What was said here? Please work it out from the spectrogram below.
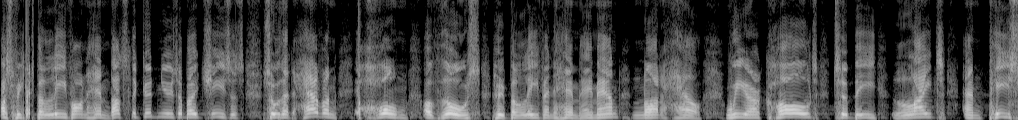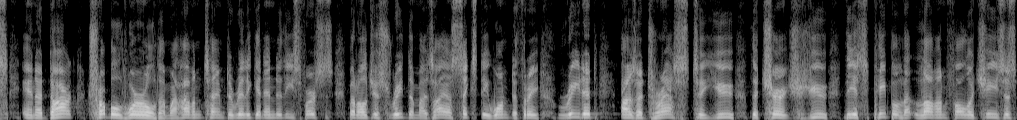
as we believe on him. That's the good news about Jesus, so that heaven is home of those who believe in him. Amen? Not hell. We are called to be light and peace in a dark, troubled world. And we haven't time to really get into these verses, but I'll just read them. Isaiah 61 to 3. Read it as addressed to you, the church, you, these people that love and follow Jesus.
